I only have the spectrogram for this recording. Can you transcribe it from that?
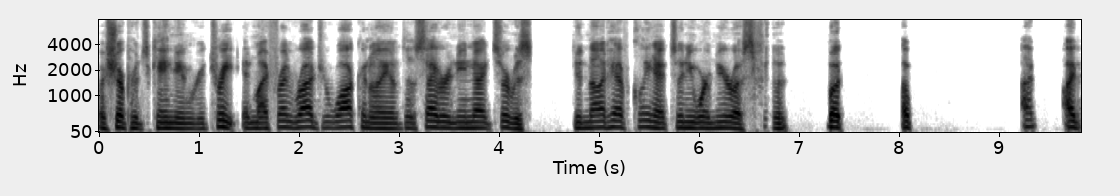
a Shepherd's Canyon retreat. And my friend Roger Walk and I at the Saturday night service did not have Kleenex anywhere near us. but uh, I, I,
